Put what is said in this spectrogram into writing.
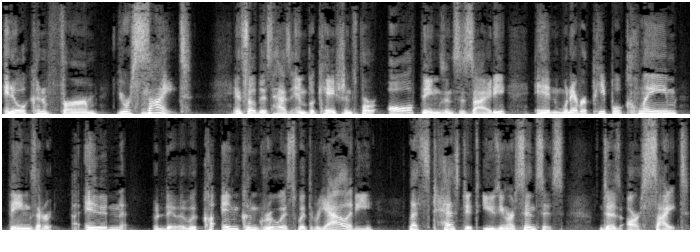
and it will confirm your sight. And so this has implications for all things in society. And whenever people claim things that are in, incongruous with reality, let's test it using our senses. Does our sight,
